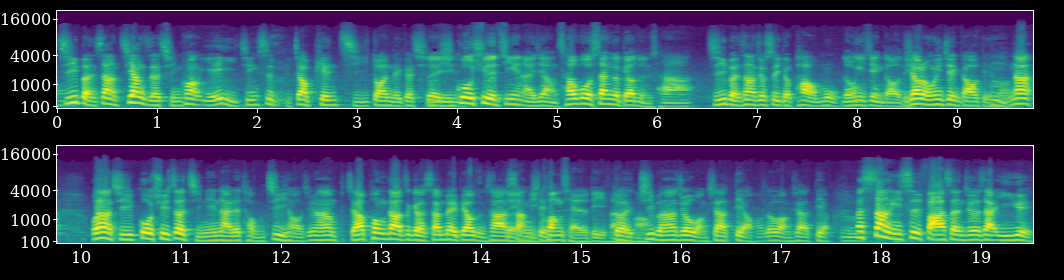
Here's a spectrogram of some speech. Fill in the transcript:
基本上这样子的情况也已经是比较偏极端的一个情况。对，以过去的经验来讲，超过三个标准差，基本上就是一个泡沫，容易见高点，比较容易见高点哦。那我想，其实过去这几年来的统计，哈，基本上只要碰到这个三倍标准差的上限，框起来的地方，对，基本上就往下掉，都往下掉。那上一次发生就是在一月，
